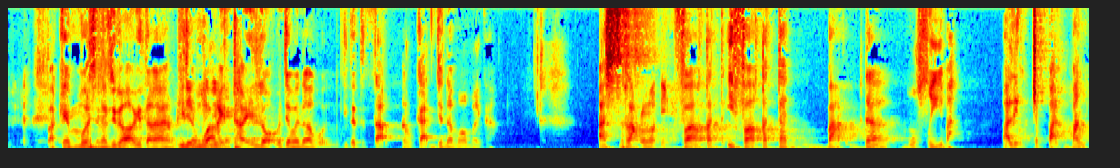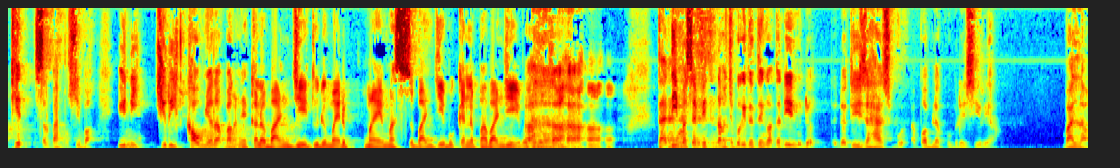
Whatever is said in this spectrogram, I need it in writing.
pakai MERS lah juga kita kan. Kita Jerman buat kereta elok macam mana pun. Kita tetap angkat jenama mereka. Asra'u ifaqat ifaqatan ba'da musibah paling cepat bangkit selepas musibah. Ini ciri kaum yang nak bangun. Kalau banjir tu dia main, main masa banjir bukan lepas banjir. Betul. Tadi masa fitnah cuba kita tengok. Tadi Dr. Izzahar sebut apa berlaku pada Syria. Bala.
